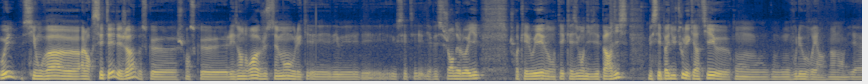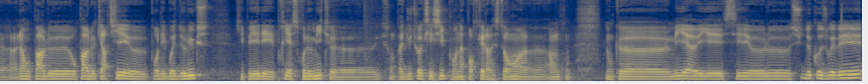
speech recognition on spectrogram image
Oui, si on va. Euh, alors c'était déjà parce que je pense que les endroits justement où les, les, les, c'était il y avait ce genre de loyer, je crois que les loyers ont été quasiment divisés par 10, mais c'est pas du tout les quartiers euh, qu'on qu voulait ouvrir. Non non, y a, là on parle de on parle de quartiers euh, pour des boîtes de luxe qui payaient des prix astronomiques euh, qui sont pas du tout accessibles pour n'importe quel restaurant euh, à Hong Kong. Donc euh, mais c'est le sud de Causeway Bay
